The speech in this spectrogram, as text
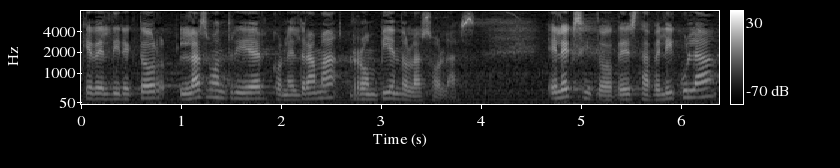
que del director Las von Trier con el drama Rompiendo las olas. El éxito de esta película,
